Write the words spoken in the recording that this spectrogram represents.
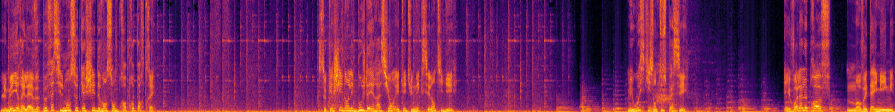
Le meilleur élève peut facilement se cacher devant son propre portrait. Se cacher dans les bouches d'aération était une excellente idée. Mais où est-ce qu'ils sont tous passés? Et voilà le prof Mauvais timing.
